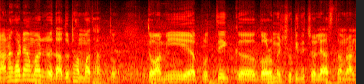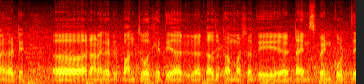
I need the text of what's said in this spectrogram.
রানাঘাটে আমার দাদু ঠাম্মা থাকতো তো আমি প্রত্যেক গরমের ছুটিতে চলে আসতাম রানাঘাটে। রানাঘাটের পান্তুয়া খেতে আর দাদু ঠাম্মার সাথে টাইম স্পেন্ড করতে।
